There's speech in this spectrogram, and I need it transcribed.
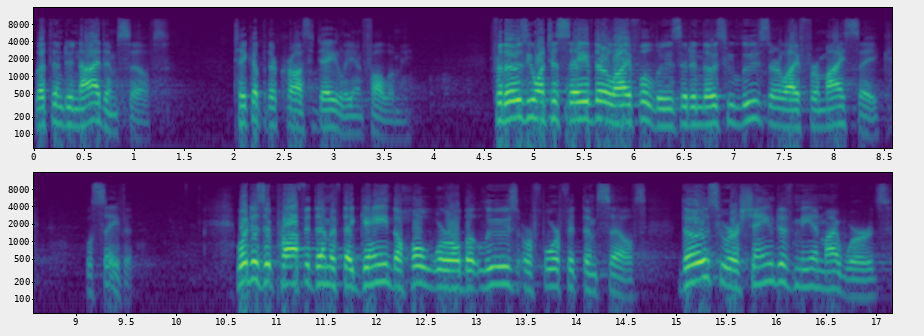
let them deny themselves, take up their cross daily, and follow me. For those who want to save their life will lose it, and those who lose their life for my sake will save it. What does it profit them if they gain the whole world but lose or forfeit themselves? Those who are ashamed of me and my words,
